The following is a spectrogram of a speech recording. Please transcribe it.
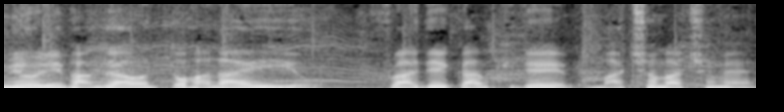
금요일이 반가운 또 하나의 이유 Friday 깜퀴데이 맞춰 맞춰맨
